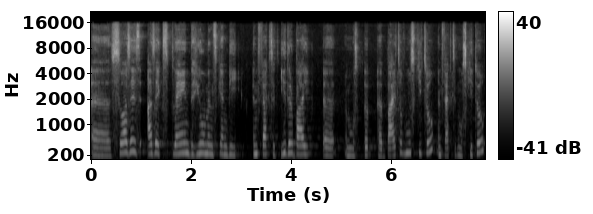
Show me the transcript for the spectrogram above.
Uh, so as I, as I, explained, the humans can be infected either by uh, a, a, a, bite of mosquito, infected mosquito,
